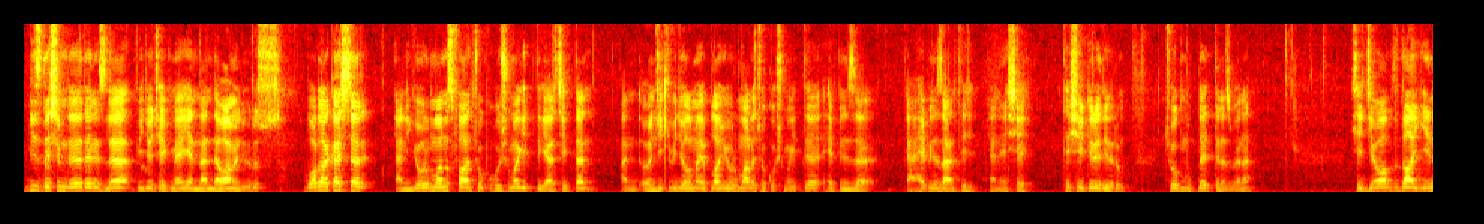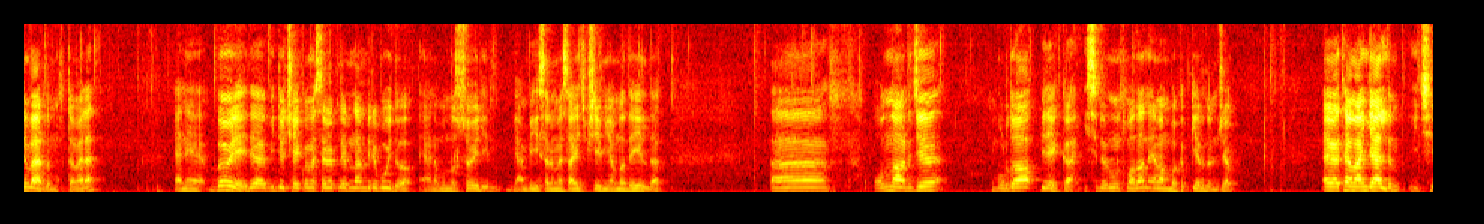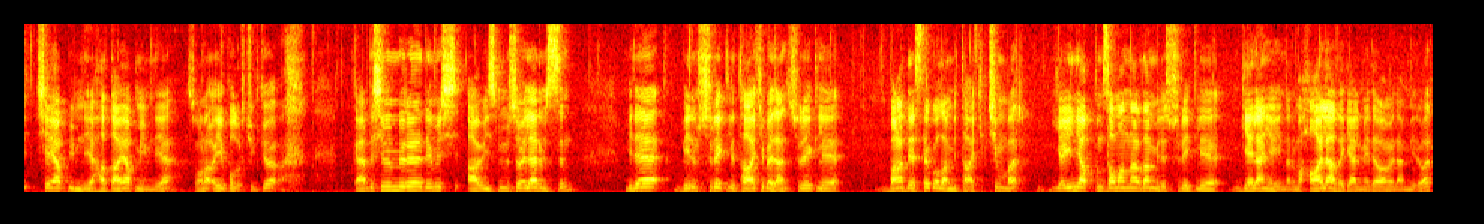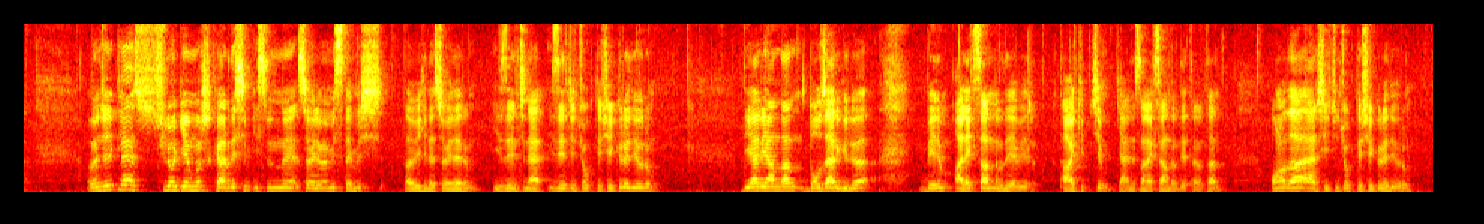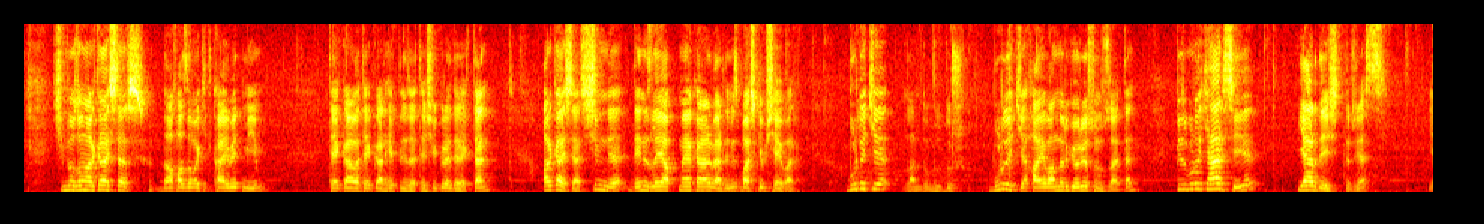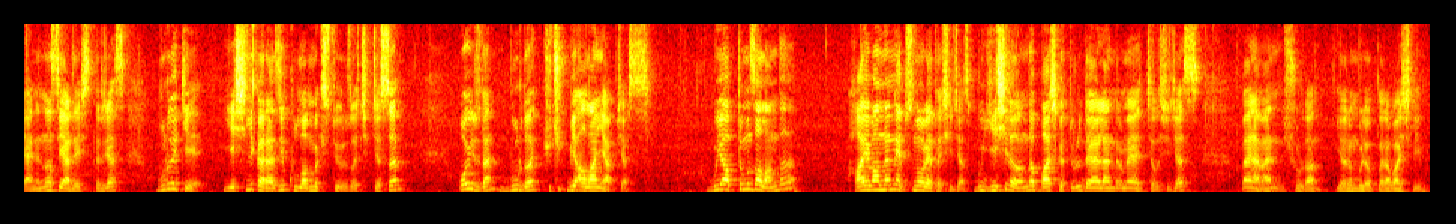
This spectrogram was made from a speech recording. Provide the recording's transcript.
Biz de şimdi Deniz'le video çekmeye yeniden devam ediyoruz. Bu arada arkadaşlar yani yorumlarınız falan çok hoşuma gitti gerçekten. Hani önceki videolarıma yapılan yorumlar da çok hoşuma gitti. Hepinize yani hepinize te- yani şey teşekkür ediyorum. Çok mutlu ettiniz beni. Şey cevabı daha yeni verdim muhtemelen. Yani böyleydi. Video çekmeme sebeplerimden biri buydu. Yani bunu da söyleyeyim. Yani bilgisayarım mesela hiçbir şeyim yanımda değildi. Ee, onun harici burada bir dakika isimleri unutmadan hemen bakıp geri döneceğim. Evet hemen geldim. Hiç şey yapmayayım diye, hata yapmayayım diye. Sonra ayıp olur çünkü. Kardeşimin biri demiş abi ismimi söyler misin? Bir de benim sürekli takip eden, sürekli bana destek olan bir takipçim var. Yayın yaptığım zamanlardan bile sürekli gelen yayınlarıma hala da gelmeye devam eden biri var. Öncelikle Sülo Gamer kardeşim ismini söylememi istemiş. Tabii ki de söylerim. İzlediğin için, izlediğin için çok teşekkür ediyorum. Diğer yandan Dozer Gülü benim Alexander diye bir takipçim. Kendisini Alexander diye tanıtan. Ona da her şey için çok teşekkür ediyorum. Şimdi o zaman arkadaşlar daha fazla vakit kaybetmeyeyim. Tekrar ve tekrar hepinize teşekkür ederekten. Arkadaşlar şimdi Deniz'le yapmaya karar verdiğimiz başka bir şey var. Buradaki lan domuz dur. Buradaki hayvanları görüyorsunuz zaten. Biz buradaki her şeyi yer değiştireceğiz. Yani nasıl yer değiştireceğiz? Buradaki yeşillik araziyi kullanmak istiyoruz açıkçası. O yüzden burada küçük bir alan yapacağız. Bu yaptığımız alanda hayvanların hepsini oraya taşıyacağız. Bu yeşil alanı da başka türlü değerlendirmeye çalışacağız. Ben hemen şuradan yarım bloklara başlayayım.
